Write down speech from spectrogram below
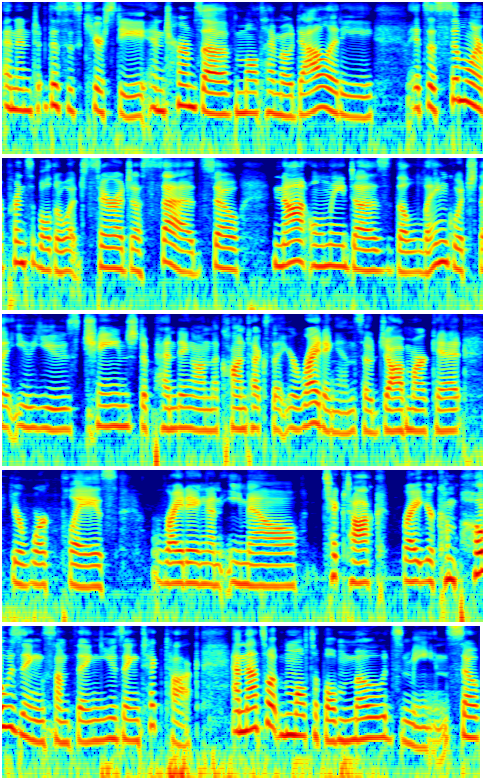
And in, this is Kirsty. In terms of multimodality, it's a similar principle to what Sarah just said. So, not only does the language that you use change depending on the context that you're writing in, so job market, your workplace, writing an email, TikTok, right? You're composing something using TikTok. And that's what multiple modes means. So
